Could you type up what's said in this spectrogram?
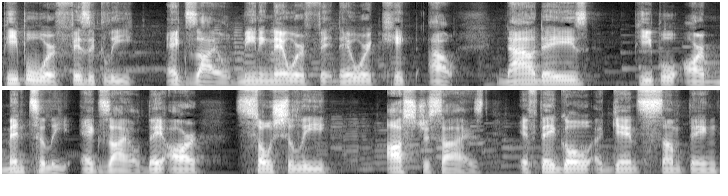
People were physically exiled, meaning they were fit, they were kicked out. Nowadays, people are mentally exiled. They are socially ostracized, if they go against something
